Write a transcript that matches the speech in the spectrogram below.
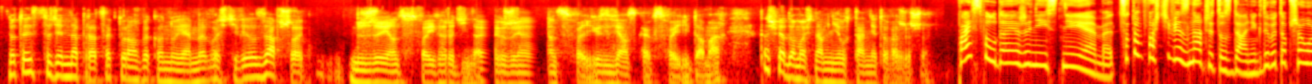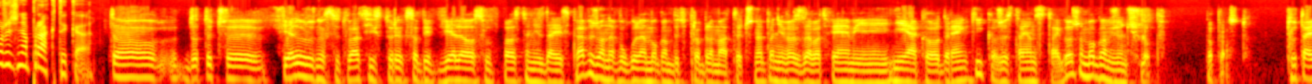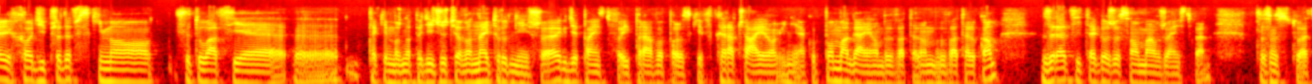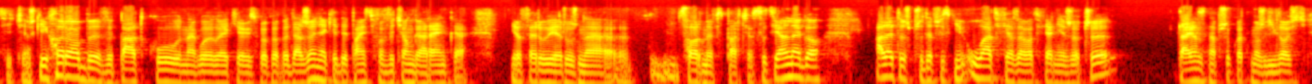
no to jest codzienna praca, którą wykonujemy właściwie od zawsze, żyjąc w swoich rodzinach, żyjąc w swoich związkach, w swoich domach. Ta świadomość nam nieustannie towarzyszy. Państwo udaje, że nie istniejemy. Co to właściwie znaczy to zdanie, gdyby to przełożyć na praktykę? To dotyczy wielu różnych sytuacji, z których sobie wiele osób w Polsce nie zdaje sprawy, że one w ogóle mogą być problematyczne, ponieważ załatwiają je niejako od ręki, korzystając z tego, że mogą wziąć ślub. Po prostu. Tutaj chodzi przede wszystkim o sytuacje e, takie, można powiedzieć, życiowo najtrudniejsze, gdzie państwo i prawo polskie wkraczają i niejako pomagają obywatelom, obywatelkom z racji tego, że są małżeństwem. To są sytuacje ciężkiej choroby, wypadku, nagłego jakiegoś złego wydarzenia, kiedy państwo wyciąga rękę i oferuje różne formy wsparcia socjalnego, ale też przede wszystkim ułatwia załatwianie rzeczy, dając na przykład możliwość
